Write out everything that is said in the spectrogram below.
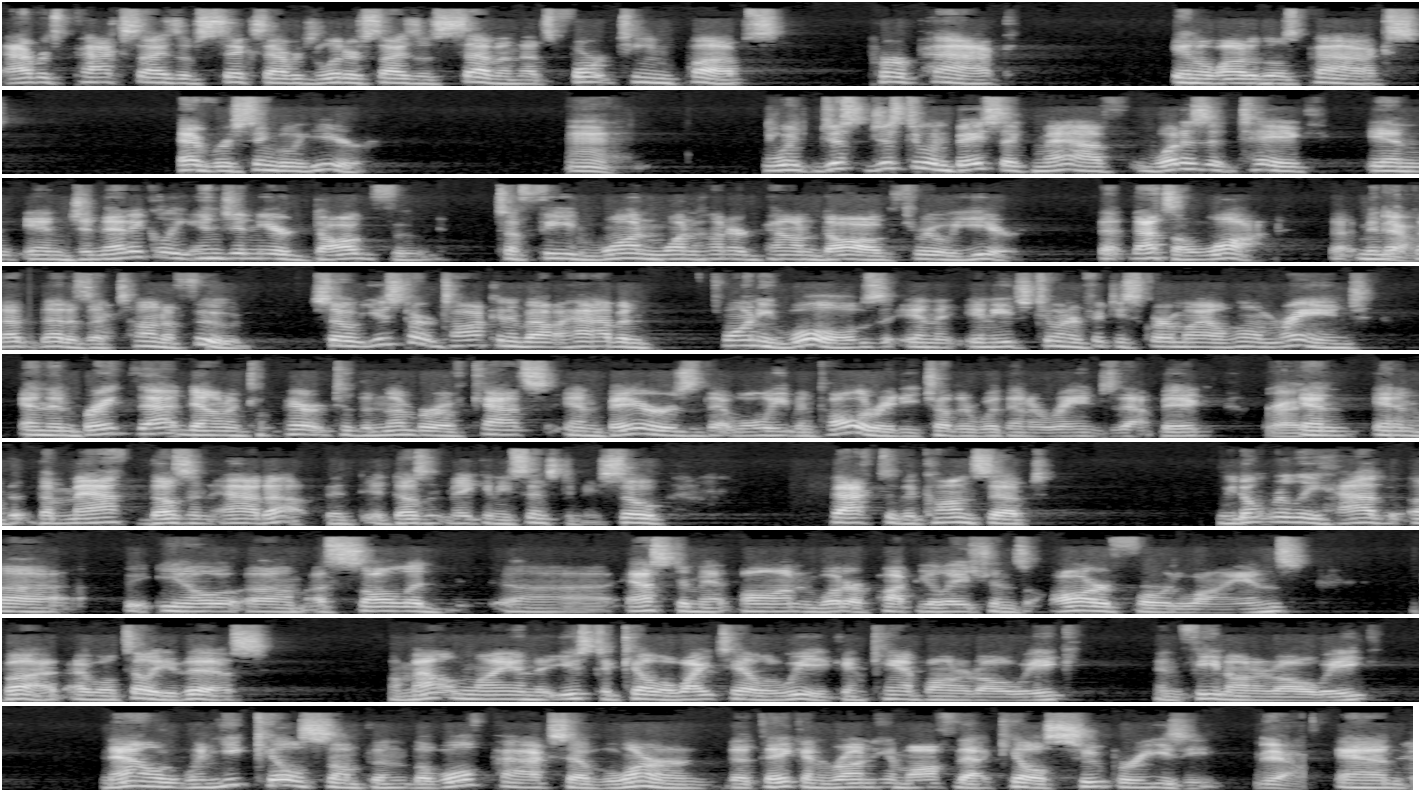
average pack size of six, average litter size of seven, that's 14 pups per pack in a lot of those packs every single year. Mm. With just just doing basic math, what does it take in in genetically engineered dog food to feed one 100 pound dog through a year. That, that's a lot. I mean, yeah. that, that is a ton of food. So you start talking about having 20 wolves in, in each 250 square mile home range, and then break that down and compare it to the number of cats and bears that will even tolerate each other within a range that big. Right. And and the math doesn't add up. It, it doesn't make any sense to me. So back to the concept, we don't really have uh, you know um, a solid uh, estimate on what our populations are for lions. But I will tell you this a mountain lion that used to kill a whitetail a week and camp on it all week and feed on it all week. Now, when he kills something, the wolf packs have learned that they can run him off that kill super easy. Yeah. And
